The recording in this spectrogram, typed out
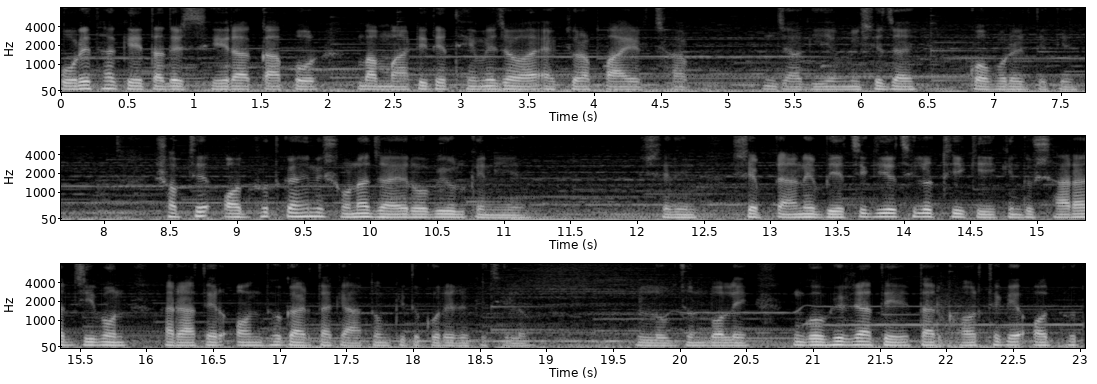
পড়ে থাকে তাদের সেরা কাপড় বা মাটিতে থেমে যাওয়া একজোড়া পায়ের ছাপ, যা গিয়ে মিশে যায় কবরের দিকে। সবচেয়ে অদ্ভুত কাহিনী শোনা যায় রবিউলকে নিয়ে। সেদিন সে প্রাণে বেঁচে গিয়েছিল ঠিকই, কিন্তু সারা জীবন রাতের অন্ধকার তাকে আতঙ্কিত করে রেখেছিল। লোকজন বলে, গভীর রাতে তার ঘর থেকে অদ্ভুত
